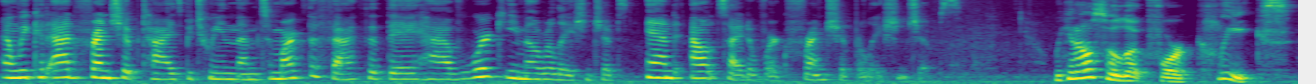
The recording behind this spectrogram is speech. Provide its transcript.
and we could add friendship ties between them to mark the fact that they have work email relationships and outside of work friendship relationships. We can also look for cliques,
